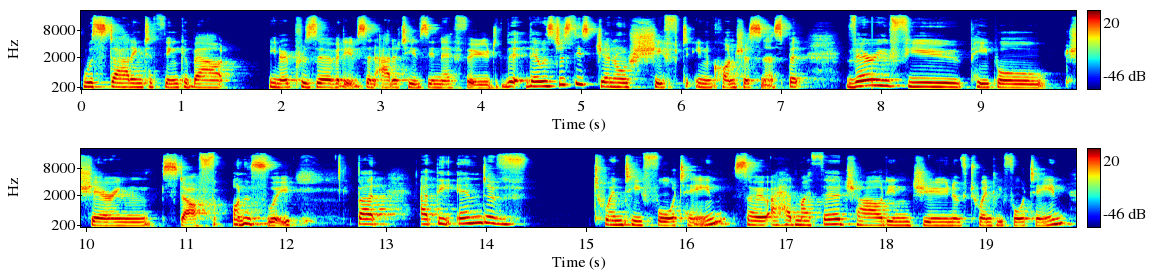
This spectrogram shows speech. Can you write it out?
were starting to think about you know, preservatives and additives in their food. There was just this general shift in consciousness, but very few people sharing stuff, honestly. But at the end of 2014, so I had my third child in June of 2014.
